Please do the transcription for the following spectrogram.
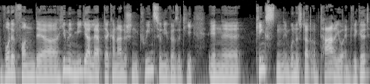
wurde von der Human Media Lab der kanadischen Queen's University in äh, Kingston im Bundesstaat Ontario entwickelt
